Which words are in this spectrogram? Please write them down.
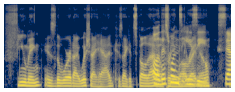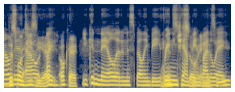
Fuming is the word I wish I had because I could spell that Oh, out this one's well right easy. now. Sound this one's out. easy, eh? I- okay. You can nail it in a spelling bee. Reigning Anti- so champion, by the way.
